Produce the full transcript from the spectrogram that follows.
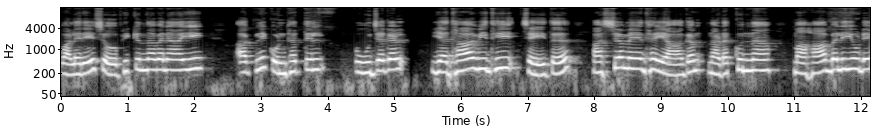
വളരെ ശോഭിക്കുന്നവനായി. അഗ്നികുണ്ഡത്തിൽ പൂജകൾ യഥാവിധി ചെയ്ത് അശ്വമേധയാഗം നടക്കുന്ന മഹാബലിയുടെ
